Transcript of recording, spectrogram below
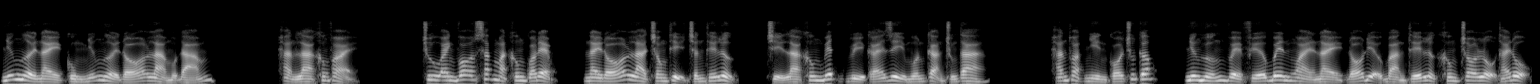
những người này cùng những người đó là một đám. Hẳn là không phải. Chu Anh Võ sắc mặt không quá đẹp, này đó là trong thị trấn thế lực, chỉ là không biết vì cái gì muốn cản chúng ta. Hắn thoạt nhìn có chút cấp, nhưng hướng về phía bên ngoài này đó địa bàn thế lực không cho lộ thái độ,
